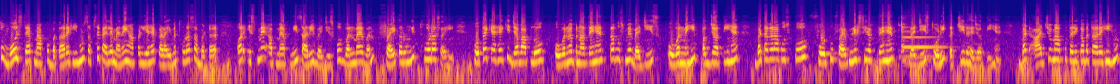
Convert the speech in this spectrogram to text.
तो वो स्टेप मैं आपको बता रही हूँ। सबसे पहले मैंने यहाँ पर लिया है कढ़ाई में थोड़ा सा बटर और इसमें अब मैं अपनी सारी वेजीज को वन बाय वन फ्राई करूँगी थोड़ा सा ही। होता क्या है कि जब आप लोग ओवन में बनाते हैं, तब उसमें वेजीज ओवन में ही पक जाती हैं। बट अगर आप उसको फोर टू फाइव मिनट्स ही रखते हैं, तब वेजीज थोड़ी कच्ची रह जाती हैं। बट आज जो मैं आपको तरीका बता रही हूँ,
